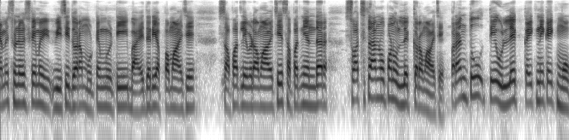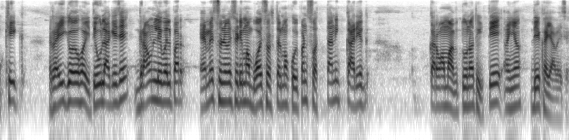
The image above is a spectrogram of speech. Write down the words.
એમએસ યુનિવર્સિટીમાં વીસી દ્વારા મોટી મોટી બાહેધરી આપવામાં આવે છે, શપથ લેવડાવવામાં આવે છે, શપથની અંદર સ્વચ્છતાનો પણ ઉલ્લેખ કરવામાં આવે છે. પરંતુ તે ઉલ્લેખ કંઈક ને કંઈક મૌખિક રહી ગયો હોય તેવું લાગે છે. ગ્રાઉન્ડ લેવલ પર એમએસ યુનિવર્સિટીમાં બોયઝ હોસ્ટેલમાં કોઈ પણ સ્વચ્છતાની કાર્ય કરવામાં આવતું નથી. તે અહીંયા દેખાઈ આવે છે.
